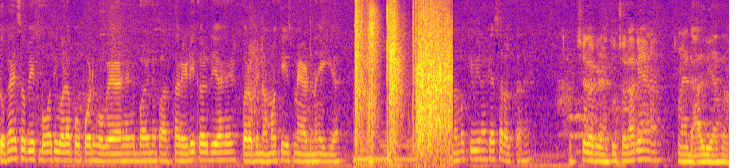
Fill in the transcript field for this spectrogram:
तो गाइस अब एक बहुत ही बड़ा पोपट हो गया है। भाई ने पास्ता रेडी कर दिया है पर अभी नमक ही इसमें ऐड नहीं किया। नमक के बिना कैसा लगता है? अच्छे लग रहे हैं। तू चला गया ना मैंने डाल दिया था।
